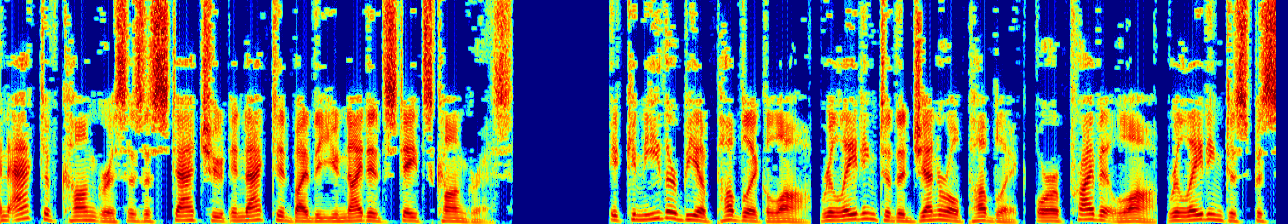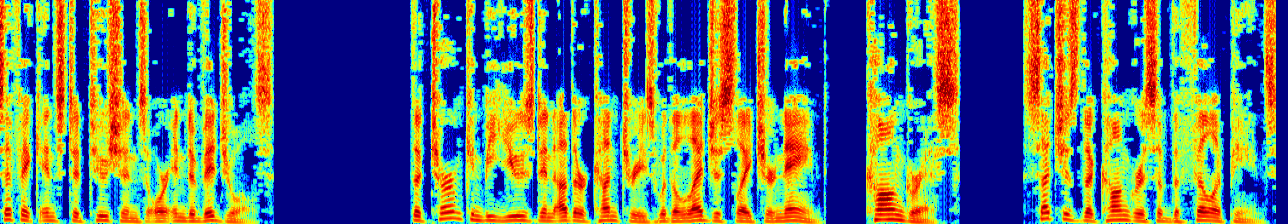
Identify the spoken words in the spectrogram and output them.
An Act of Congress is a statute enacted by the United States Congress. It can either be a public law, relating to the general public, or a private law, relating to specific institutions or individuals. The term can be used in other countries with a legislature named Congress, such as the Congress of the Philippines.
